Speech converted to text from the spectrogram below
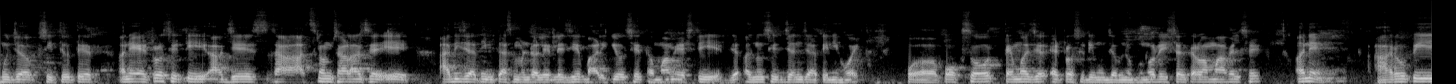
મુજબ સિત્યોતેર અને એટ્રોસિટી જે આશ્રમ શાળા છે એ આદિજાતિ વિકાસ મંડળ એટલે જે બાળકીઓ છે, તમામ એસટી અનુસૂચિત જનજાતિની હોય પોક્સો તેમજ એટ્રોસિટી મુજબનો ગુનો રજિસ્ટર કરવામાં આવેલ છે. અને આરોપી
